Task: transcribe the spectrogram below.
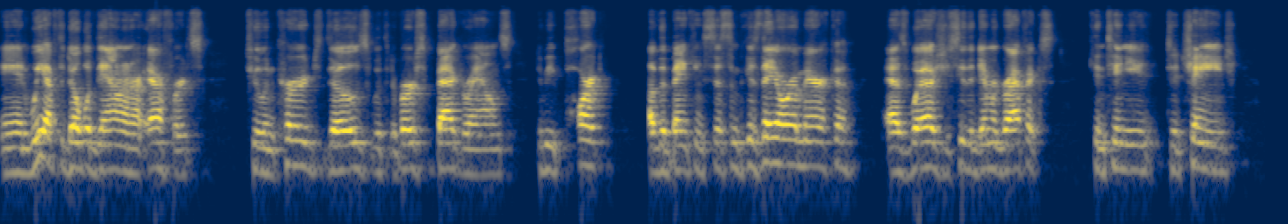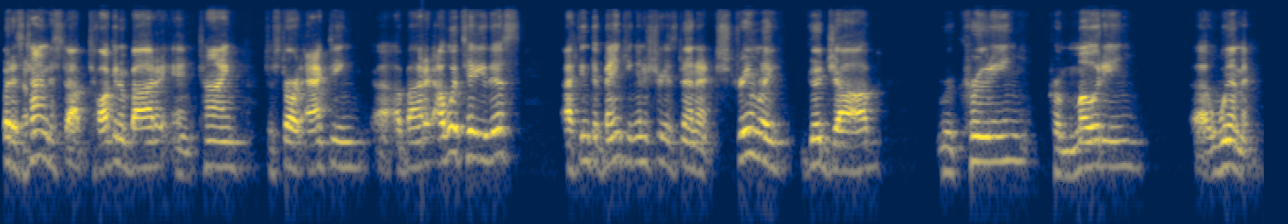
and we have to double down on our efforts to encourage those with diverse backgrounds to be part of the banking system because they are America as well. As you see, the demographics continue to change, but it's time to stop talking about it and time to start acting uh, about it. I will tell you this I think the banking industry has done an extremely good job recruiting, promoting uh, women,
